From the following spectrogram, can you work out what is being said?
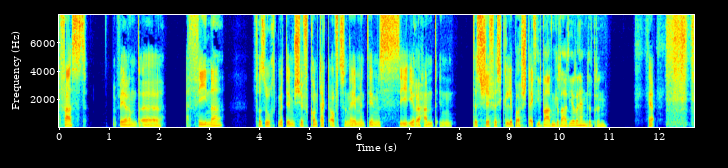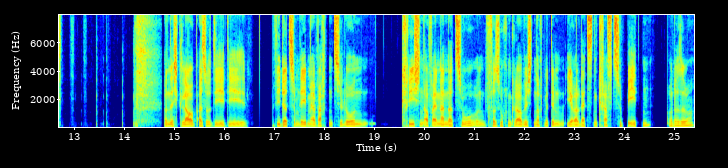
fast, während äh, Athena versucht mit dem Schiff Kontakt aufzunehmen, indem sie ihre Hand in des Schiffes Glibber steckt. Sie baden gerade ihre Hände drin. Und ich glaube, also die, die wieder zum Leben erwachten Zylonen kriechen aufeinander zu und versuchen, glaube ich, noch mit dem, ihrer letzten Kraft zu beten oder so.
